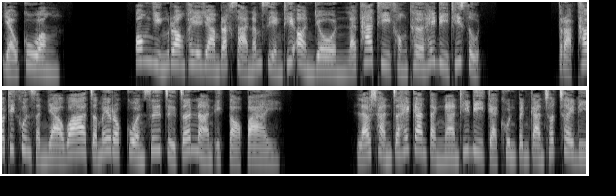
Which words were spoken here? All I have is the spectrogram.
เหยากวง องค์หญิงรองพยายามรักษาน้ำเสียงที่อ่อนโยนและท่าทีของเธอให้ดีที่สุด ตราบเท่าที่คุณสัญญาว่าจะไม่รบกวนซื่อจือเจิ้นหนานอีกต่อไป แล้วฉันจะให้การแต่งงานที่ดีแก่คุณเป็นการชดเชยดี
